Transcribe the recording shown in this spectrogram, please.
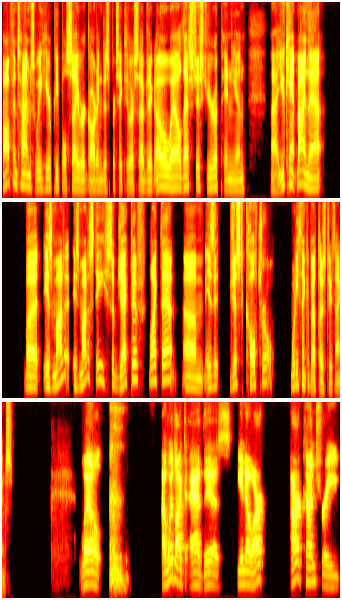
oftentimes we hear people say regarding this particular subject, "Oh, well, that's just your opinion. Uh, you can't bind that." But is mod is modesty subjective like that? Um, is it just cultural? What do you think about those two things? Well, I would like to add this. You know, our our country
